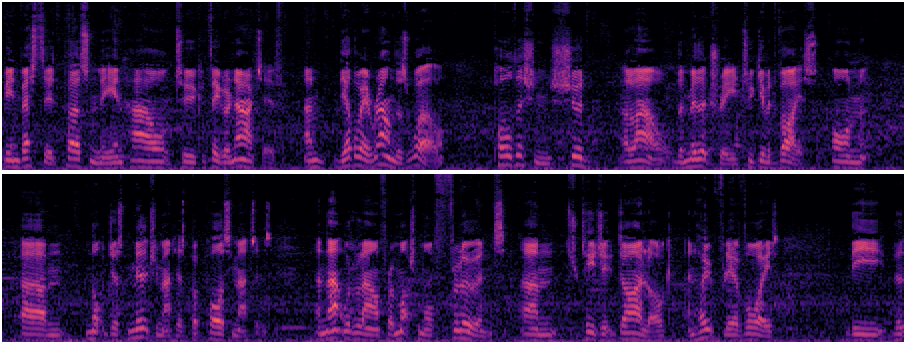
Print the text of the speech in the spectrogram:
be invested personally in how to configure a narrative, and the other way around as well. Politicians should allow the military to give advice on um, not just military matters but policy matters, and that would allow for a much more fluent um, strategic dialogue and hopefully avoid the, the,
